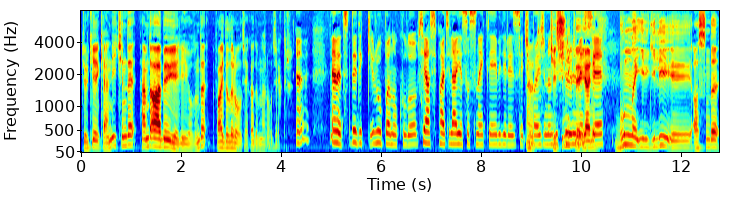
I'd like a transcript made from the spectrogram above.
Türkiye kendi içinde hem de AB üyeliği yolunda faydaları olacak adımlar olacaktır. Evet. Evet dedik ki Ruhban Okulu, siyasi partiler yasasına ekleyebiliriz, seçim Evet, barajının kesinlikle. düşürülmesi. Yani Bununla ilgili e, aslında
